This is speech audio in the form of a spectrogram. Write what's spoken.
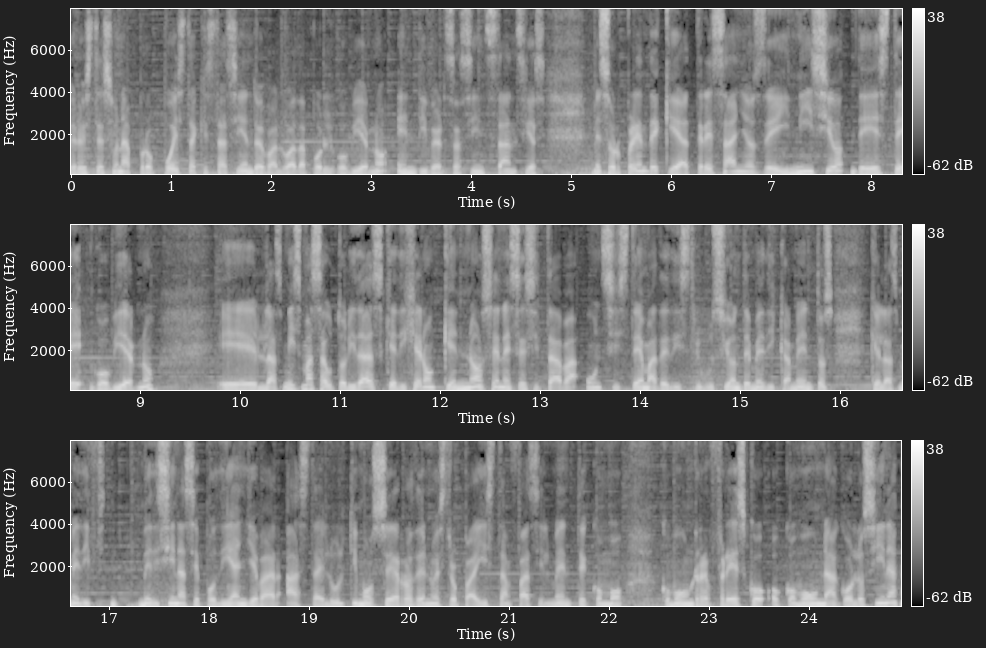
pero esta es una propuesta que está siendo evaluada por el gobierno en diversas instancias. Me sorprende que a tres años de inicio de este gobierno, eh, las mismas autoridades que dijeron que no se necesitaba un sistema de distribución de medicamentos, que las medicinas se podían llevar hasta el último cerro de nuestro país tan fácilmente como, como un refresco o como una golosina,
